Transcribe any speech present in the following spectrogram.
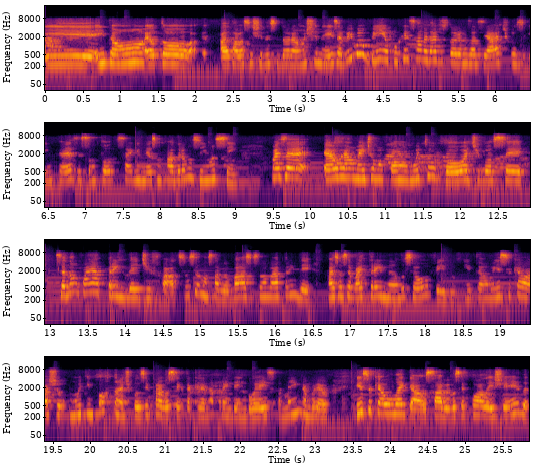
E então eu tô. Eu tava assistindo esse dorama chinês, é bem bobinho, porque na verdade os doramas asiáticos, em tese, são todos seguem mesmo um padrãozinho assim. Mas é, é realmente uma forma muito boa de você. Você não vai aprender de fato. Se você não sabe o básico, você não vai aprender. Mas você vai treinando o seu ouvido. Então, isso que eu acho muito importante. Inclusive, para você que está querendo aprender inglês também, Gabriel, isso que é o legal, sabe? Você pôr a legenda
